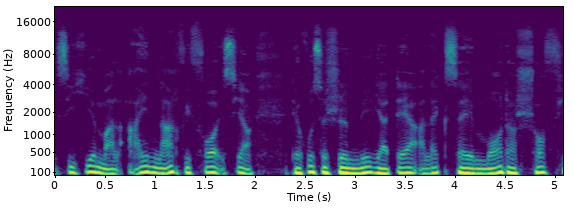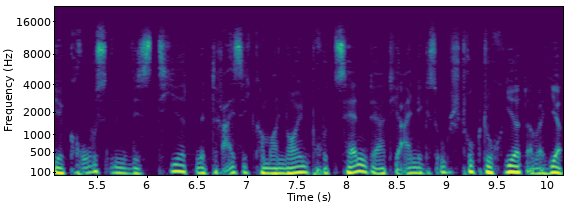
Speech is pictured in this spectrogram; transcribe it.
sie hier mal ein. Nach wie vor ist ja der russische Milliardär Alexei Mordaschow hier groß investiert mit 30,9 Prozent. Er hat hier einiges umstrukturiert, aber hier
